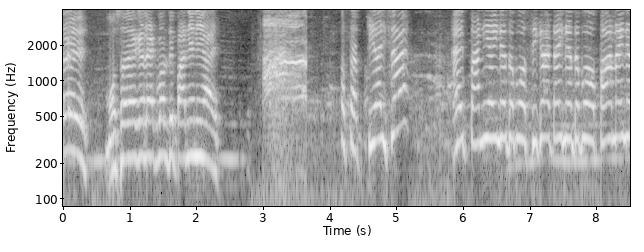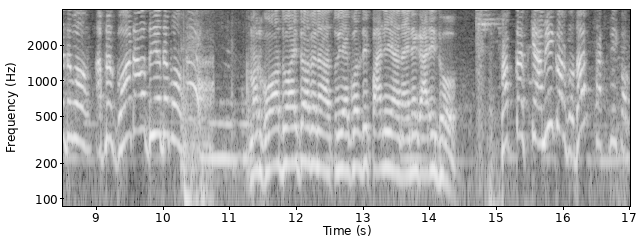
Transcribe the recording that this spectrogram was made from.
এই মশা হয়ে গেলে এক বালতি পানি নিয়ে আয়। আচ্ছা কি আইছে? এই পানি আইনে দেবো সিগারেট আইনে দেবো পান আইনে দেবো আপনার গোয়াটাও ধুয়ে দেবো। আমার গোয়া ধোয়াইতে হবে না তুই এক বালতি পানি আন আইনে গাড়ি ধো। সব কাজ কি আমিই করব? ধর চাকরি করব।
